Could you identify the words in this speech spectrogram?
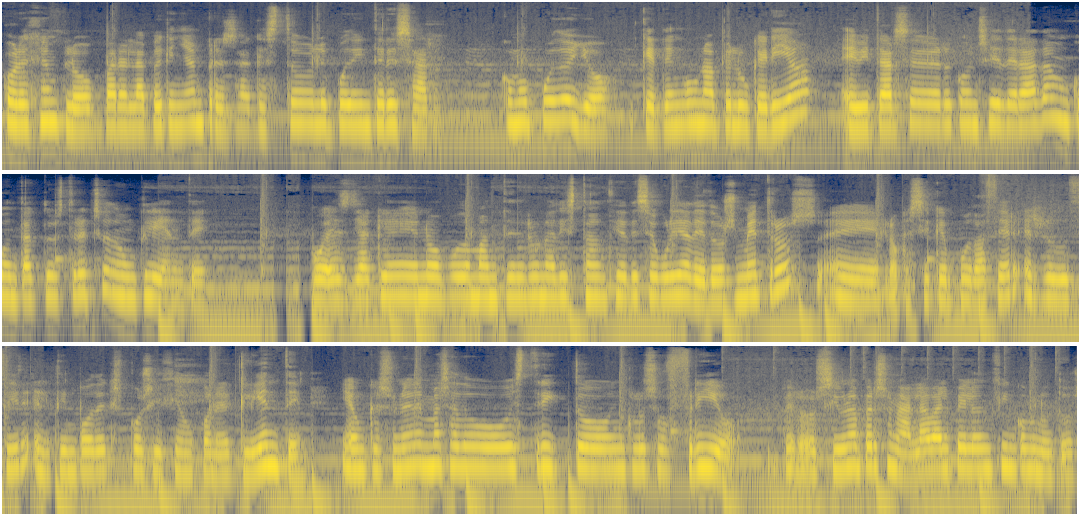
Por ejemplo, para la pequeña empresa que esto le puede interesar, ¿cómo puedo yo, que tengo una peluquería, evitar ser considerada un contacto estrecho de un cliente? Pues ya que no puedo mantener una distancia de seguridad de 2 metros, eh, lo que sí que puedo hacer es reducir el tiempo de exposición con el cliente. Y aunque suene demasiado estricto, incluso frío, pero si una persona lava el pelo en 5 minutos,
